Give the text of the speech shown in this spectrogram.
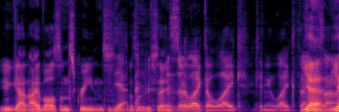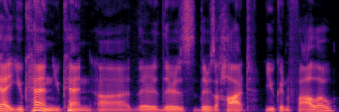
You got eyeballs on screens. Yeah. that's what we say. Is there like a like? Can you like things? Yeah, on yeah, it? you can, you can. Uh, there, there's, there's a hot you can follow.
